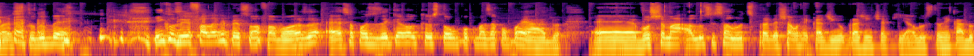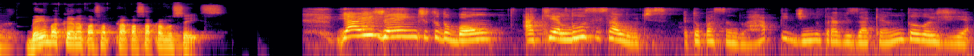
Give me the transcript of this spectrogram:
Mas tudo bem. Inclusive, falando em pessoa famosa, essa eu posso dizer que eu, que eu estou um pouco mais acompanhado. É, vou chamar a Lúcia Salutes para deixar um recadinho pra gente aqui. A Lúcia tem um recado bem bacana pra passar pra vocês. E aí, gente, tudo bom? Aqui é Lucy Salutes. Eu tô passando rapidinho para avisar que a antologia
